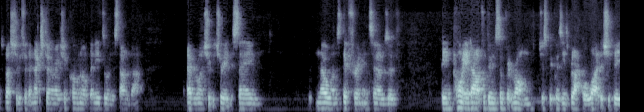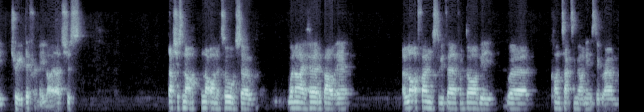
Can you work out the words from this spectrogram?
especially for the next generation coming up. They need to understand that everyone should be treated the same. No one's different in terms of being pointed out for doing something wrong just because he's black or white. They should be treated differently. Like that's just that's just not not on at all. So when I heard about it, a lot of fans, to be fair, from Derby were contacting me on Instagram.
